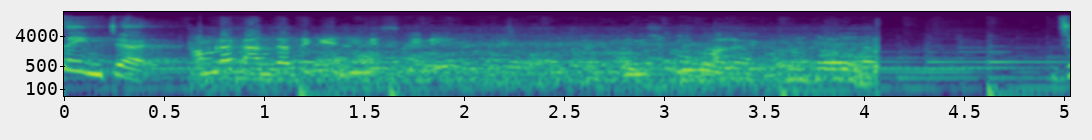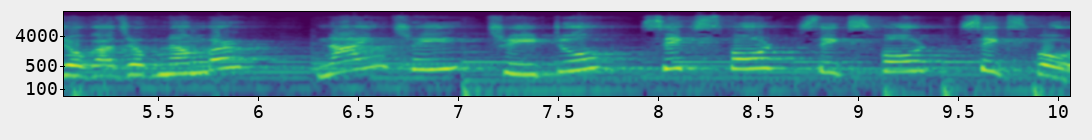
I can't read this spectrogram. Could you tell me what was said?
সেন্টার। আমরা কান্তা থেকে জিনিস কিনি জিনিস খুব ভালো। যোগাযোগ number nine three three two six four six four six four.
